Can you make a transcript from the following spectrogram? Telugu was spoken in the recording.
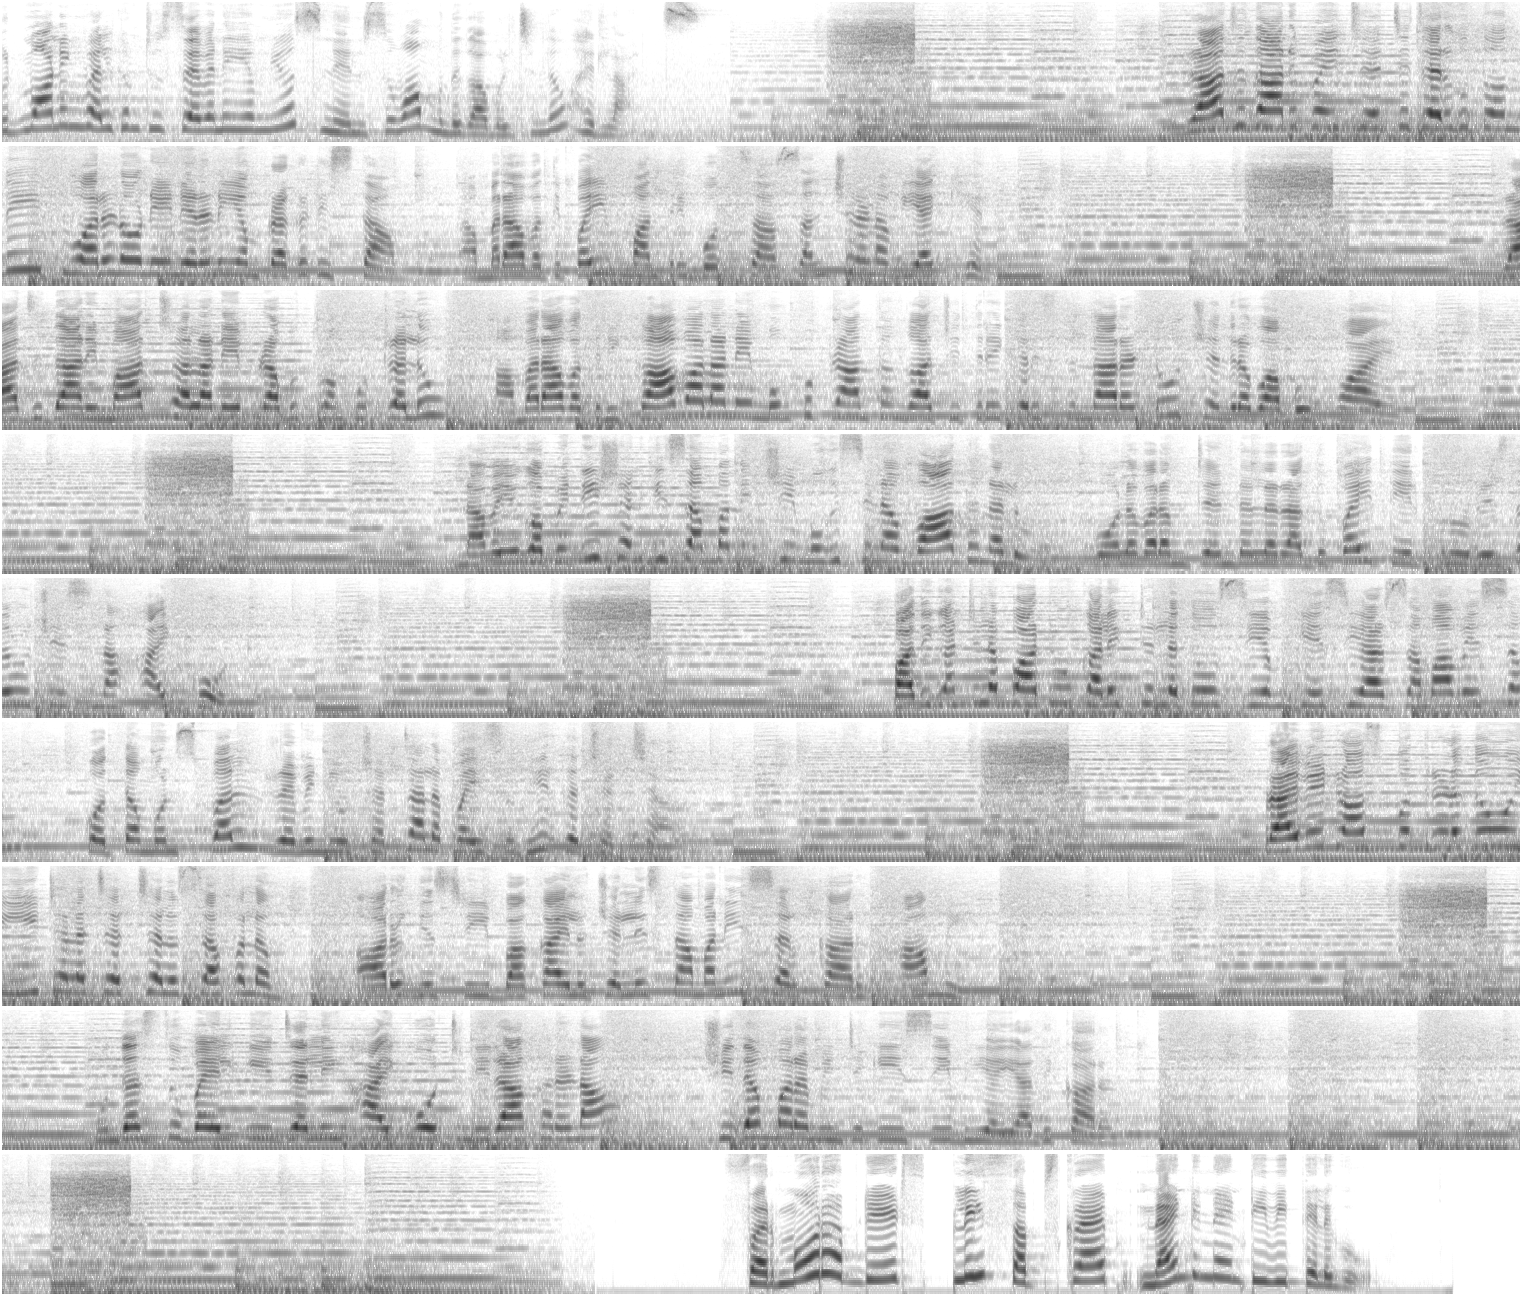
Good morning welcome to seven AM news నేను సుమా ముందుగా బులెటిన్లో హెడ్లైన్స్. రాజధానిపై చర్చ జరుగుతోంది. త్వరలోనే నిర్ణయం ప్రకటిస్తాం. అమరావతిపై మంత్రి బొత్స సంచలన వ్యాఖ్యలు. రాజధాని మార్చాలనే ప్రభుత్వం కుట్రలు. అమరావతిని కావాలనే ముంపు ప్రాంతంగా చిత్రీకరిస్తున్నారంటూ చంద్రబాబు ఫైర్. నవయుగ పిటిషన్కి సంబంధించి ముగిసిన వాదనలు. పోలవరం టెండర్ల రద్దుపై తీర్పును రిజర్వ్ చేసిన హైకోర్టు. పది గంటల పాటు కలెక్టర్లతో సీఎం కేసీఆర్ సమావేశం. కొత్త మున్సిపల్ రెవెన్యూ చట్టాలపై సుదీర్ఘ చర్చ. ప్రైవేట్ ఆసుపత్రులతో ఈటల చర్చలు సఫలం. ఆరోగ్యశ్రీ బకాయిలు చెల్లిస్తామని సర్కార్ హామీ. ముందస్తు బెయిల్కి ఢిల్లీ హైకోర్టు నిరాకరణ చిదంబరం ఇంటికి సిబిఐ అధికారులు for more updates please subscribe ninety nine TV Telugu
